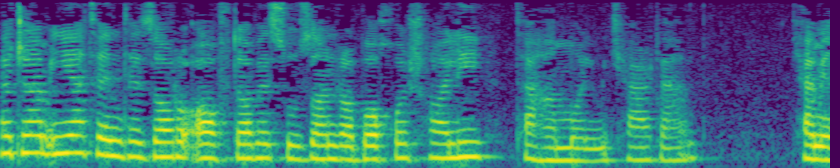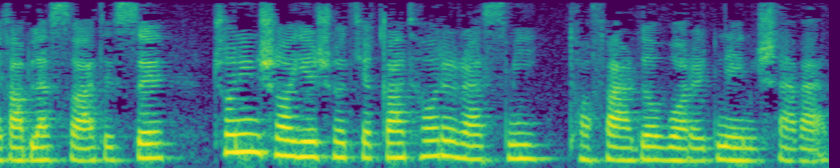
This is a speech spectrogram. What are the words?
و جمعیت انتظار و آفتاب سوزان را با خوشحالی تحمل می کردند. کمی قبل از ساعت سه چون این شایع شد که قطار رسمی تا فردا وارد نمی شود.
